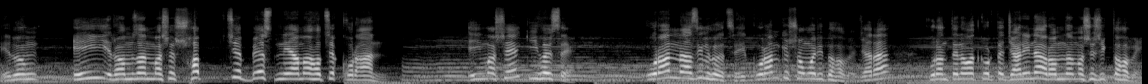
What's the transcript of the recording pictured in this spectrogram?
এবং এই রমজান মাসে সবচেয়ে বেস্ট নেয়ামা হচ্ছে কোরআন। এই মাসে কি হয়েছে? কোরআন নাজিল হয়েছে। এই কোরআনকে সময় দিতে হবে। যারা কোরআন তেলাওয়াত করতে জানি না, রমজান মাসে শিখতে হবে।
